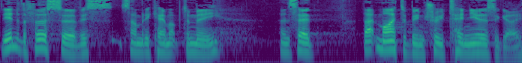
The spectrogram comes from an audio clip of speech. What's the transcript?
the end of the first service, somebody came up to me and said, That might have been true 10 years ago.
